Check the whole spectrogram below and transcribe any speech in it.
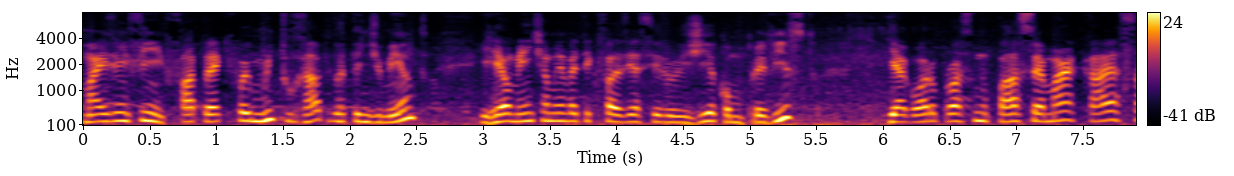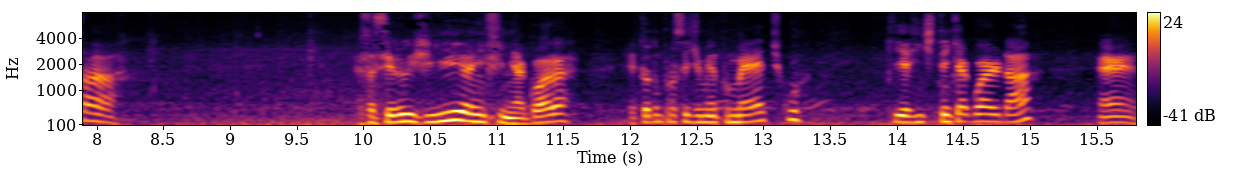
mas enfim, fato é que foi muito rápido o atendimento e realmente a mãe vai ter que fazer a cirurgia como previsto. E agora o próximo passo é marcar essa, essa cirurgia, enfim, agora é todo um procedimento médico que a gente tem que aguardar. É,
